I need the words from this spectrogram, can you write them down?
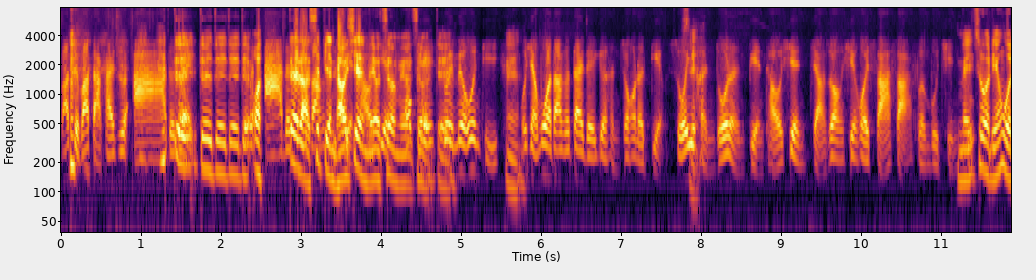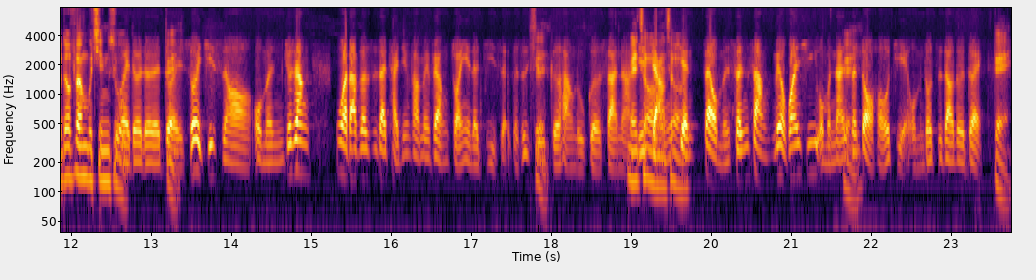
把嘴巴打开，是啊，对不对？对对对对对。啊的，对了，是扁桃腺，没有错，没有错。所以没有问题。我想莫大哥带的一个很重要的点，所以很多人扁桃腺、甲状腺会傻傻分不清。没错，连我都分不清楚。对对对对对。所以其实哦，我们就像。木瓦大哥是在财经方面非常专业的记者，可是其实隔行如隔山啊。没错，没错。在我们身上没有关系，我们男生都有喉结，我们都知道，对不对？对。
